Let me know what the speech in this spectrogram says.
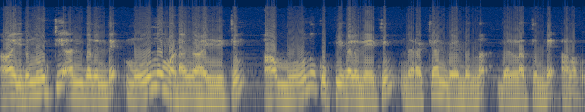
ആ ഇരുന്നൂറ്റി അൻപതിന്റെ മൂന്ന് മടങ്ങായിരിക്കും ആ മൂന്ന് കുപ്പികളിലേക്കും നിറയ്ക്കാൻ വേണ്ടുന്ന വെള്ളത്തിന്റെ അളവ്.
